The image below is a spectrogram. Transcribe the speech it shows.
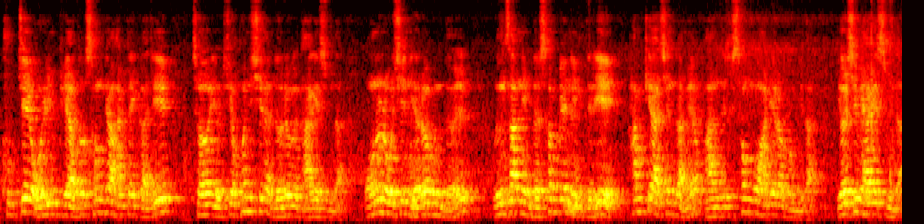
국제 올림피아드 성장할 때까지 저 역시 혼신의 노력을 다하겠습니다. 오늘 오신 여러분들, 은사님들, 선배님들이 함께 하신다면 반드시 성공하리라 봅니다. 열심히 하겠습니다.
